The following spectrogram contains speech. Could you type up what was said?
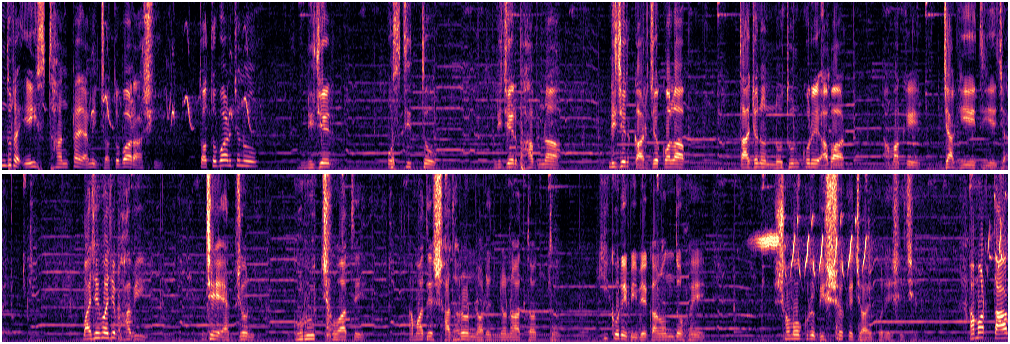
বন্ধুরা, এই স্থানটায় আমি যতবার আসি, ততবার যেন নিজের অস্তিত্ব, নিজের ভাবনা, নিজের কার্যকলাপ, তা যেন নতুন করে আবার আমাকে জাগিয়ে দিয়ে যায়। মাঝে মাঝে ভাবি যে একজন গুরুর ছোঁয়াতে আমাদের সাধারণ নরেন্দ্রনাথ দত্ত কি করে বিবেকানন্দ হয়ে সমগ্র বিশ্বকে জয় করে এসেছিল। আমার তার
